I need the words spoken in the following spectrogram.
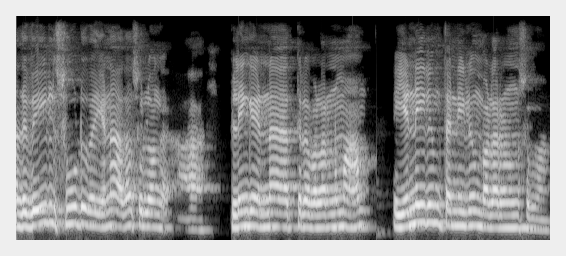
அந்த வெயில் சூடு ஏன்னா அதான் சொல்லுவாங்க. பிள்ளைங்க எண்ணத்தில் வளரணுமா? எண்ணெயிலும் தண்ணியிலும் வளரணும்னு சொல்லுவாங்க.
